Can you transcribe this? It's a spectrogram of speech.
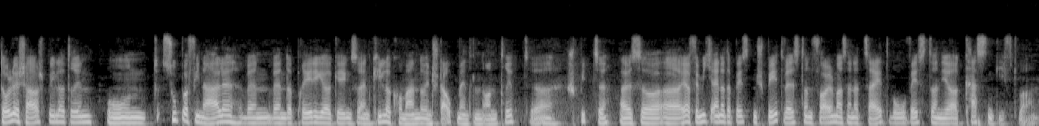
tolle Schauspieler drin und super Finale, wenn, wenn der Prediger gegen so ein Killerkommando in Staubmänteln antritt. Ja, spitze. Also äh, ja, für mich einer der besten Spätwestern, vor allem aus einer Zeit, wo Western ja Kassengift waren.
